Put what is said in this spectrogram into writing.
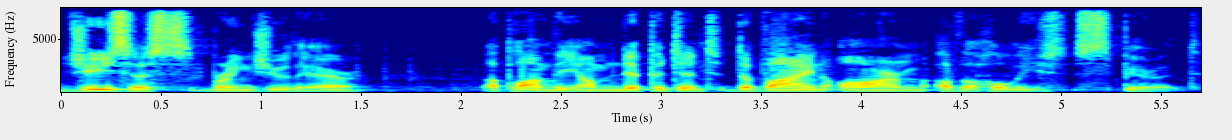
Jesus brings you there upon the omnipotent divine arm of the Holy Spirit.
